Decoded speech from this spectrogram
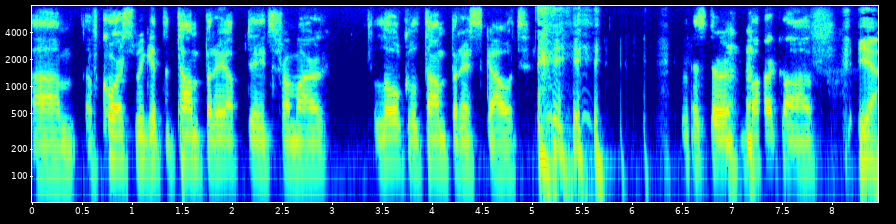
Um, of course, we get the Tampere updates from our local Tampere scout, Mr. Barkov. Yeah,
